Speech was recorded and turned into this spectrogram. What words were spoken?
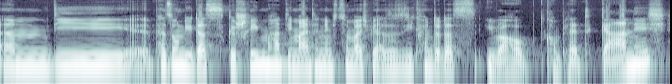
Ähm, die Person, die das geschrieben hat, die meinte nämlich zum Beispiel, also sie könnte das überhaupt komplett gar nicht.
